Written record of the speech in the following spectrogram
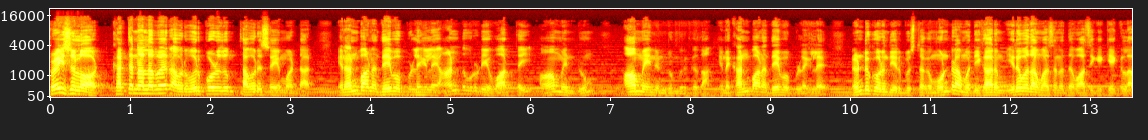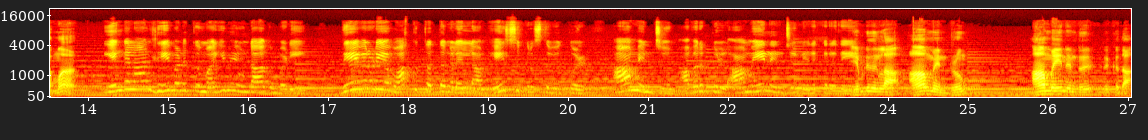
பிரைஸ் லார்ட் கர்த்த நல்லவர் அவர் ஒரு பொழுதும் தவறு செய்ய மாட்டார் என் அன்பான தேவ பிள்ளைகளை ஆண்டவருடைய வார்த்தை ஆம் என்றும் ஆமேன் என்றும் இருக்குதான் எனக்கு அன்பான தேவ பிள்ளைகளை ரெண்டு குருந்தியர் புஸ்தகம் ஒன்றாம் அதிகாரம் இருபதாம் வசனத்தை வாசிக்க கேட்கலாமா? எங்களால் தேவனுக்கு மகிமை உண்டாகும்படி தேவனுடைய வாக்குத்தத்தங்கள் எல்லாம் இயேசு கிறிஸ்துவுக்குள் ஆம் என்றும் அவருக்குள் ஆமேன் என்றும் இருக்கிறதே. எப்படிங்களா ஆம் என்றும் ஆமேன் என்று இருக்குதா?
